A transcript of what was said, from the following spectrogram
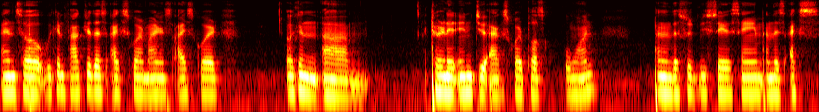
and so we can factor this x squared minus i squared. We can um, turn it into x squared plus 1 and then this would be stay the same. And this x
